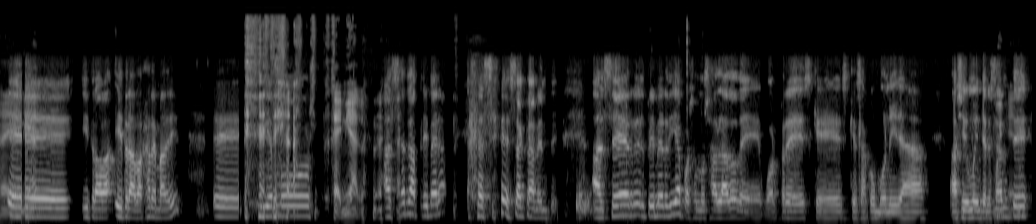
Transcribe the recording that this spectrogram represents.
eh, y, trabajar en Madrid. Eh, y hemos. Genial. Al ser la primera, exactamente. Al ser el primer día, pues hemos hablado de WordPress, que es, que es la comunidad. Ha sido muy interesante.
